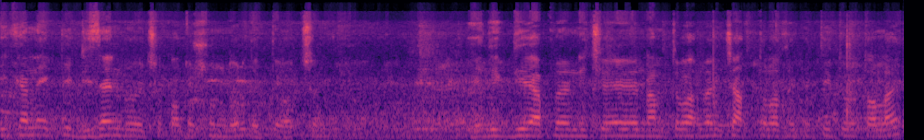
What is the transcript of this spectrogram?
এইখানে একটি ডিজাইন রয়েছে, কত সুন্দর দেখতে পাচ্ছেন। এদিক দিয়ে আপনারা নিচে নামতে পারবেন চারতলা থেকে তৃতীয় তলায়।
